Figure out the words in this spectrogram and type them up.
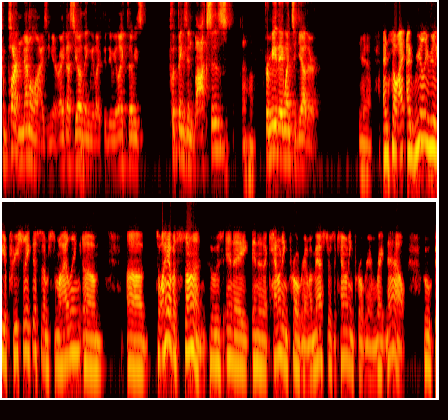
compartmentalizing it, right? That's the other thing we like to do. We like to always put things in boxes. Uh-huh. For me, they went together. Yeah. And so I, I really, really appreciate this. And I'm smiling. Um, uh, so I have a son who's in a in an accounting program, a master's accounting program right now, who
